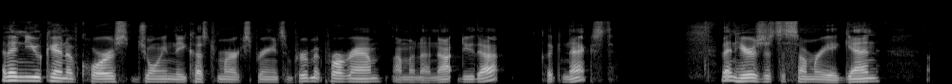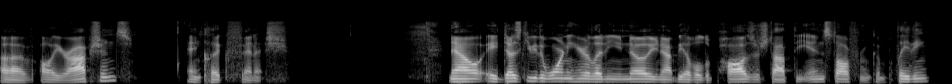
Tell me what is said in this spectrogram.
And then you can, of course, join the Customer Experience Improvement Program. I'm going to not do that. Click Next. Then here's just a summary again of all your options and click Finish. Now, it does give you the warning here letting you know you're not be able to pause or stop the install from completing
